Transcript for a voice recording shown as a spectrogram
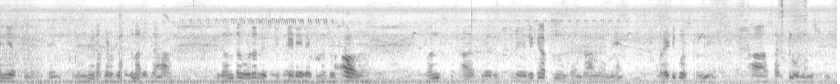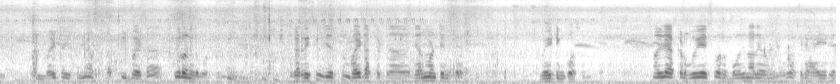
ఏం చేస్తుందంటే ఇది మీరు అక్కడ చెప్తున్నారు కదా? ఇదంతా కూడా రిస్ట్రిక్టెడ్ ఏరియా కింద పెట్టుకోవాలి. అవును. వన్స్ ఆ హెలికాప్టర్ నుంచి రాగానే బయటకు వస్తుంది. ఆ సర్కిల్ ఒకటి తీసుకుంటుంది. దాని బయట అయిపోయింది ఆ సర్కిల్ బయట క్యూలో నిలబడుతుంది. అక్కడ రిసీవ్ చేస్తాం బయట అక్కడ జర్మన్ టెన్ వెయిటింగ్ కోసం. మళ్ళీ అక్కడ పోయేసి వాళ్ళ భోజనాలు ఏమైనా అక్కడే ఆ ఏరియా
